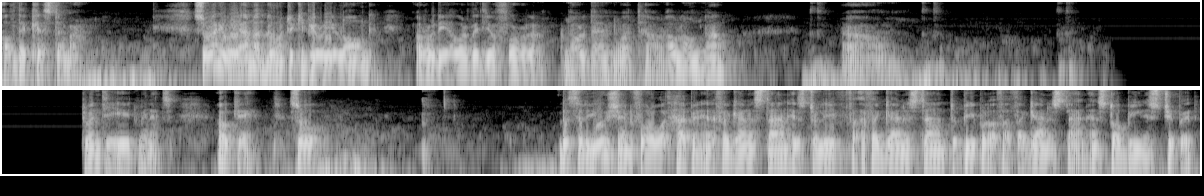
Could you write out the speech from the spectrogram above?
of the customer. So anyway, I'm not going to keep you really long. Already our video for more than what, how, how long now? Um, 28 minutes. Okay, so the solution for what happened in Afghanistan is to leave Afghanistan to people of Afghanistan and stop being stupid.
